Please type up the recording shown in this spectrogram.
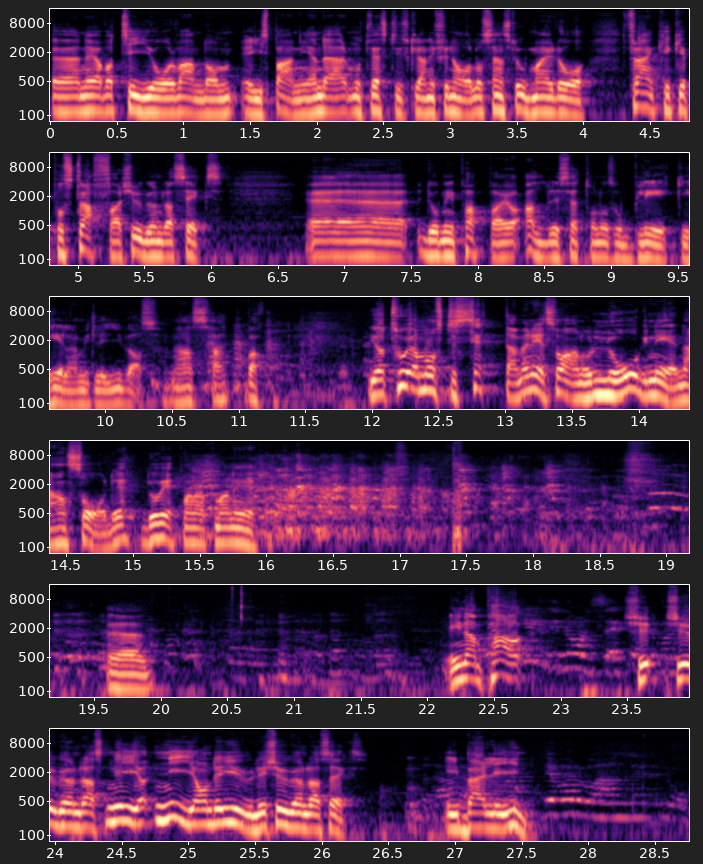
eh, när jag var 10 år vann de i Spanien där mot Västtyskland i final. Och sen slog man ju då Frankrike på straffar 2006. Eh, då min pappa, jag har aldrig sett honom så blek i hela mitt liv alltså. När han satt bara... Jag tror jag måste sätta mig ner, sa han och låg ner när han sa det. Då vet man att man är... Eh, innan pa- 2006. 2000, 9, 9 juli 2006 i Berlin. Det var då han eh, låg.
